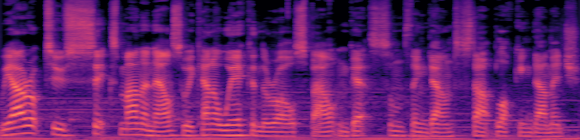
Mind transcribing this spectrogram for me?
We are up to 6 mana now, so we can awaken the Roil Spout and get something down to start blocking damage.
